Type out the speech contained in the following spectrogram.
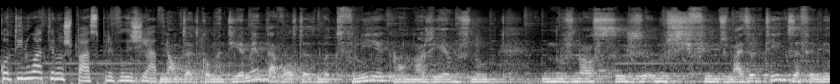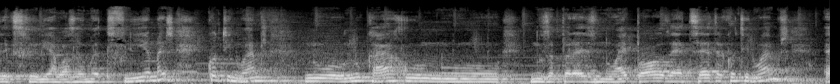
continua a ter um espaço privilegiado. Não tanto como antigamente, à volta de uma telefonia, como nós íamos no, nos nossos nos filmes mais antigos, a família que se reunia à volta de uma telefonia, mas continuamos no, no carro, no, nos aparelhos, no iPod, etc. Continuamos a,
